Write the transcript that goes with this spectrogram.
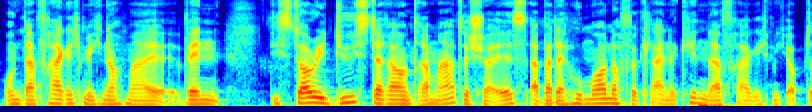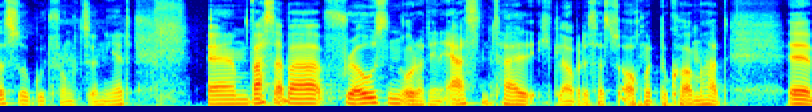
Und dann frage ich mich nochmal, wenn die Story düsterer und dramatischer ist, aber der Humor noch für kleine Kinder, frage ich mich, ob das so gut funktioniert. Ähm, was aber Frozen oder den ersten Teil, ich glaube, das hast du auch mitbekommen, hat, äh,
